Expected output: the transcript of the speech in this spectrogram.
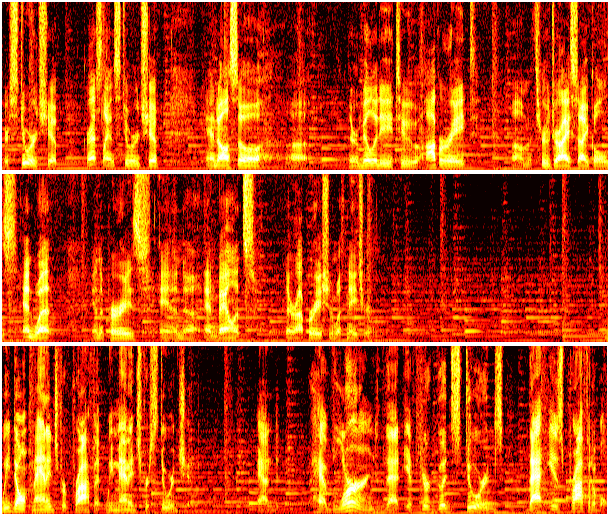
their stewardship, grassland stewardship, and also uh, their ability to operate um, through dry cycles and wet in the prairies and, uh, and balance their operation with nature. We don't manage for profit, we manage for stewardship. And have learned that if you're good stewards, that is profitable.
